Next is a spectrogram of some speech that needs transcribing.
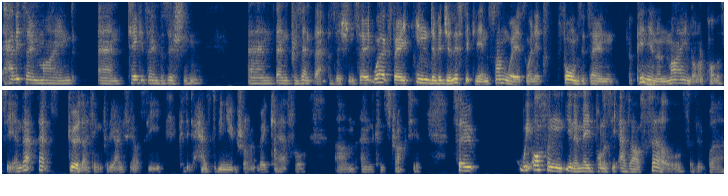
have its own mind and take its own position and then present that position. So it works very individualistically in some ways when it forms its own opinion and mind on a policy. And that, that's good, I think, for the ICRC because it has to be neutral and very careful um, and constructive. So we often, you know, made policy as ourselves, as it were,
